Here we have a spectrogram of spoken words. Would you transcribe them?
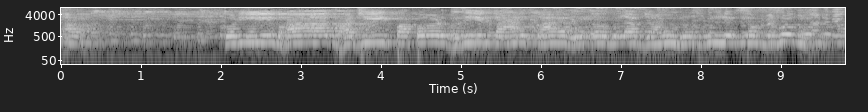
हा. कढी भात भाजी पापड भजी काय काय होत? गुलाबजामुन रसगुल्ले सगळं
